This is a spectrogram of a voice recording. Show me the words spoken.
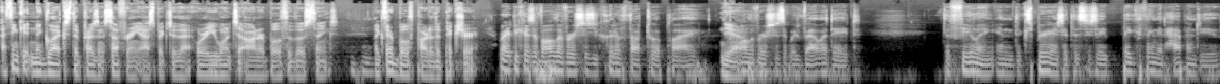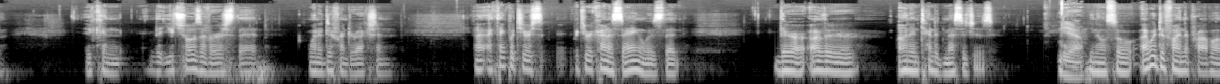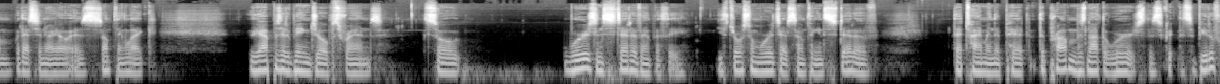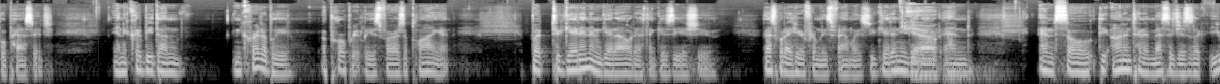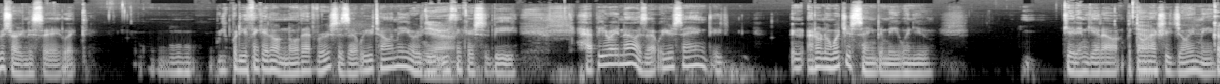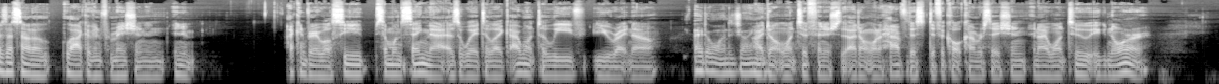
I think it neglects the present suffering aspect of that, where you want to honor both of those things. Mm-hmm. Like they're both part of the picture. Right, because of all the verses you could have thought to apply, yeah. all the verses that would validate the feeling and experience that this is a big thing that happened to you. it can that you chose a verse that went a different direction. And I, I think what you're what you were kind of saying was that there are other unintended messages. Yeah. You know, so I would define the problem with that scenario as something like the opposite of being Job's friends. So words instead of empathy. You throw some words at something instead of that time in the pit. The problem is not the words. This it's a beautiful passage, and it could be done incredibly appropriately as far as applying it. But to get in and get out, I think, is the issue. That's what I hear from these families. You get in, you get Yeah. out, and and so the unintended messages, like you were starting to say, like, what do you think I don't know that verse? Is that what you're telling me, or do you- Yeah. you think I should be happy right now? Is that what you're saying? Do you- I don't know what you're saying to me when you get in, get out, but don't Yeah. actually join me. Because that's not a lack of information. And, and it- I can very well see someone saying that as a way to, like, I want to leave you right now. I don't want to join you. I don't want to finish. The, I don't want to have this difficult conversation, and I want to ignore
